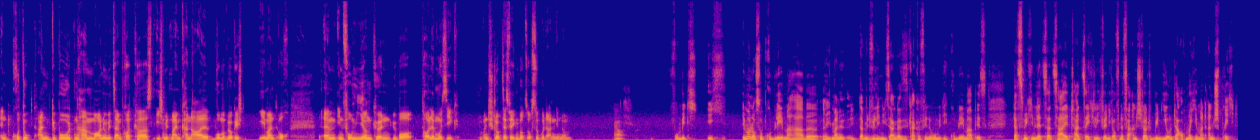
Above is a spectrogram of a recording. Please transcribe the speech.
ein Produkt angeboten haben, Manu mit seinem Podcast, ich mit meinem Kanal, wo wir wirklich jemand auch ähm, informieren können über tolle Musik. Und ich glaube, deswegen wird es auch so gut angenommen. Ja. Womit ich immer noch so Probleme habe, äh, ich meine, damit will ich nicht sagen, dass ich es kacke finde, womit ich Probleme habe, ist, dass mich in letzter Zeit tatsächlich, wenn ich auf einer Veranstaltung bin, hier und da auch mal jemand anspricht.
